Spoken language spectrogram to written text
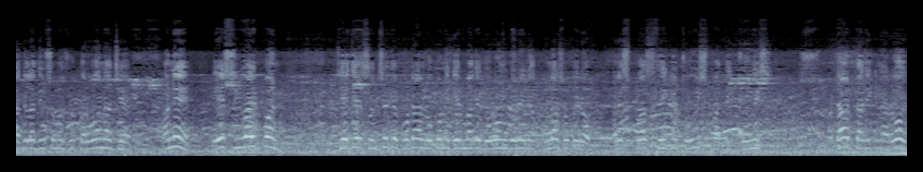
આગલા દિવસોમાં શું કરવાના છે. અને એ સિવાય પણ જે જે સંસદીય કોટા લોકોને ગેરમાર્ગે દોરવાનું કરીને ખુલાસો કર્યો અને સ્પષ્ટ થઈ ગયું ચોવીસમાંથી ચોવીસ. અઢાર તારીખના રોજ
